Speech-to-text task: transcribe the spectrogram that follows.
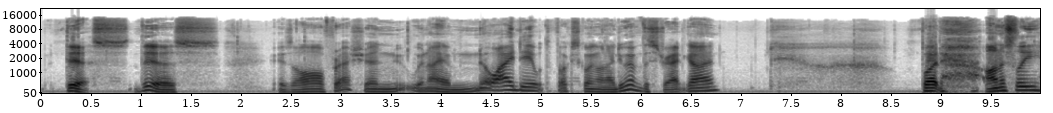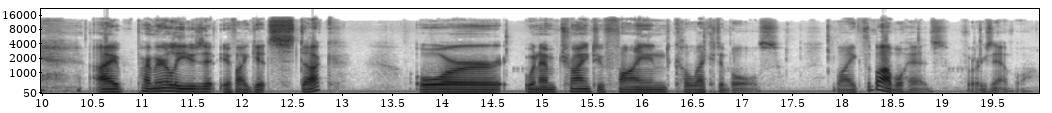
But this, this is all fresh and new, and I have no idea what the fuck's going on. I do have the strat guide. But honestly, I primarily use it if I get stuck or when I'm trying to find collectibles, like the bobbleheads, for example.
